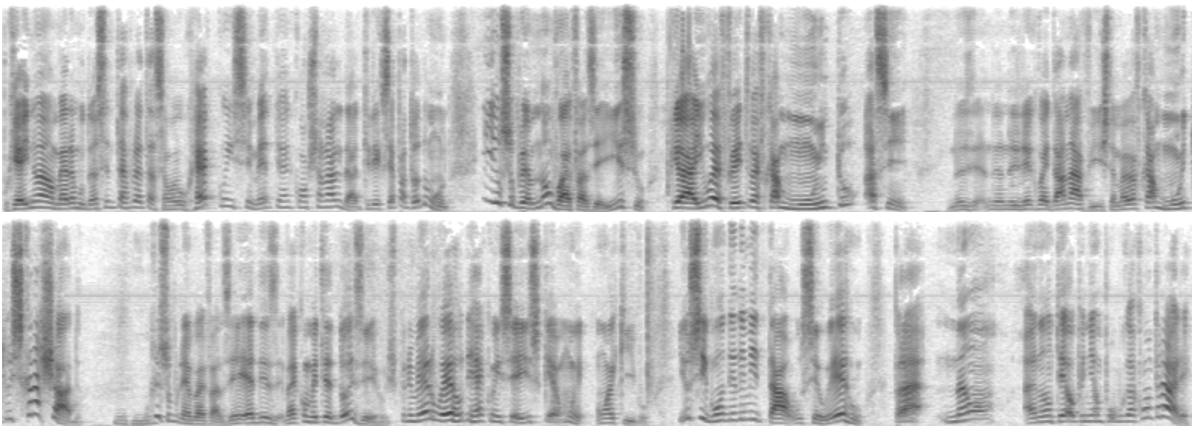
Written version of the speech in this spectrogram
Porque aí não é uma mera mudança de interpretação, é o reconhecimento de uma inconstitucionalidade. Teria que ser para todo mundo. E o Supremo não vai fazer isso, porque aí o efeito vai ficar muito assim. Não diria que vai dar na vista, mas vai ficar muito escrachado. Uhum. O que o Supremo vai fazer é dizer, vai cometer dois erros. Primeiro, o erro de reconhecer isso, que é um, um equívoco. E o segundo, de limitar o seu erro para não, não ter a opinião pública contrária.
